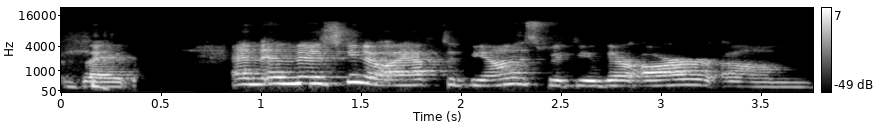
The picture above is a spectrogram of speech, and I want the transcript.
but and and there's you know i have to be honest with you there are um,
